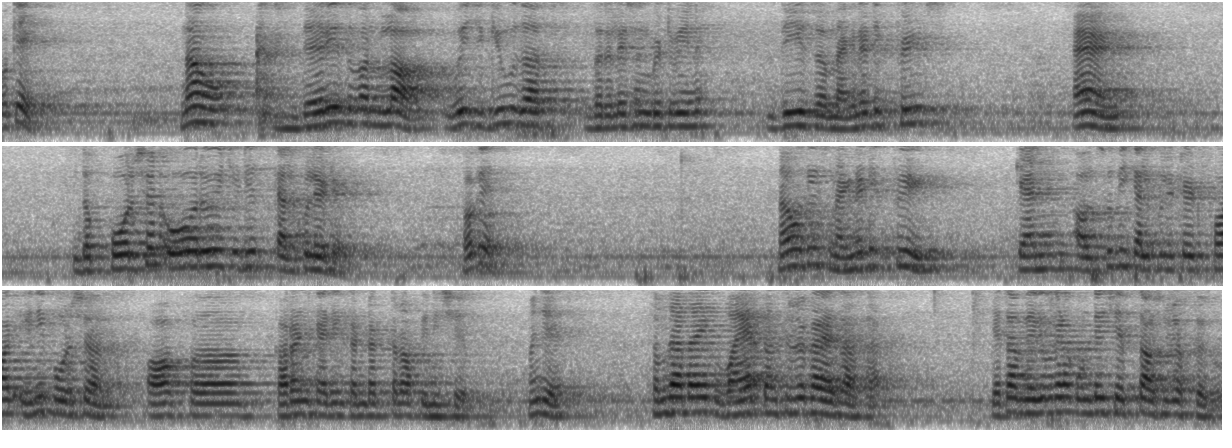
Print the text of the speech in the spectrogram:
Okay. Now there is one law which gives us the relation between these uh, magnetic fields and the portion over which it is calculated. Okay. Now this magnetic field can also be calculated for any portion of uh, current carrying conductor of any shape म्हणजे समजा आता एक वायर कन्सिडर करायचा असा याचा वेगवेगळ्या कोणत्याही शेपचा असू शकतो तो.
